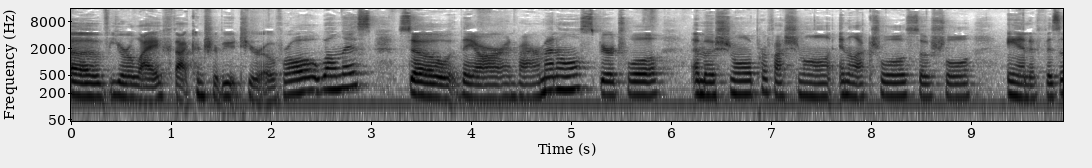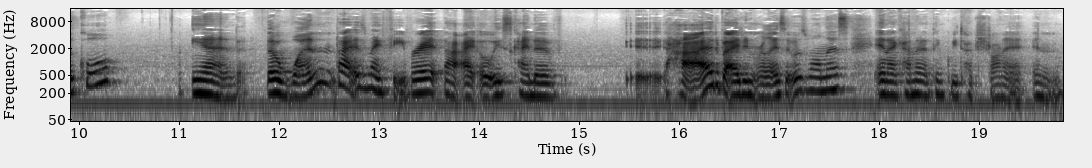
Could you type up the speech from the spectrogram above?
of your life that contribute to your overall wellness. So they are environmental, spiritual, emotional, professional, intellectual, social, and physical. And the one that is my favorite that I always kind of eh, had, but I didn't realize it was wellness. And I kind of think we touched on it in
